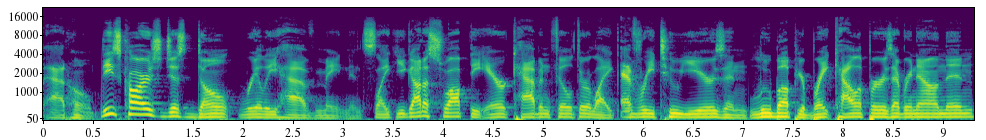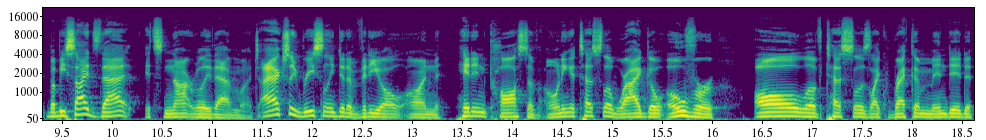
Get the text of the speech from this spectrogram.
at home. These cars just don't really have maintenance. Like you gotta swap the air cabin filter like every two years and lube up your brake calipers every now and then. But besides that it's not really that much. I actually recently did a video on hidden costs of owning a tesla where i go over all of Tesla's like recommended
